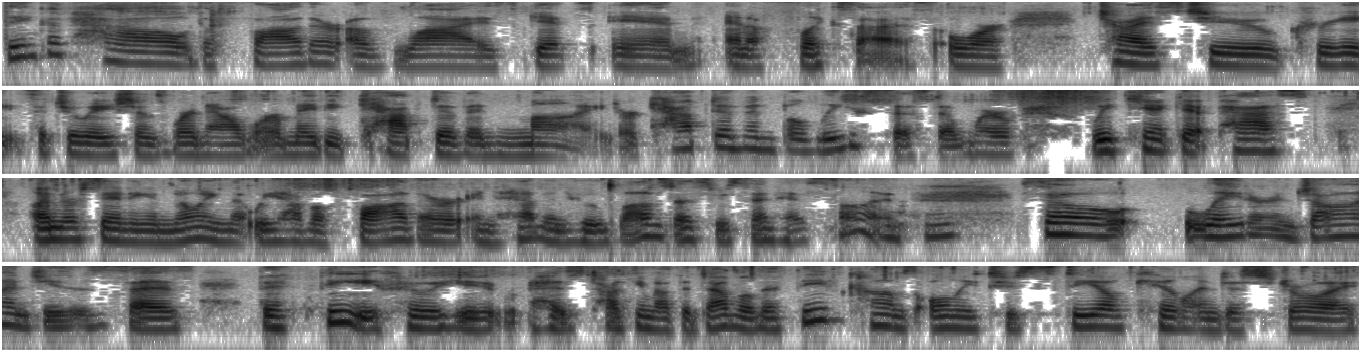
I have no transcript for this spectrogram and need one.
think of how the father of lies gets in and afflicts us or tries to create situations where now we're maybe captive in mind or captive in belief system where we can't get past understanding and knowing that we have a father in heaven who loves us who sent his son mm-hmm. so later in John, Jesus says, the thief, who he is talking about the devil, the thief comes only to steal, kill, and destroy.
